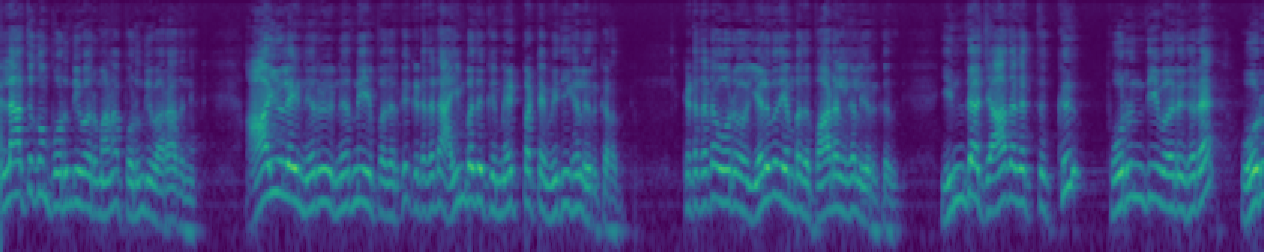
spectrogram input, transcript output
எல்லாத்துக்கும் பொருந்தி வருமான பொருந்தி வராதுங்க. ஆயுளை நிர் நிர்ணயிப்பதற்கு கிட்டத்தட்ட ஐம்பதுக்கு மேற்பட்ட விதிகள் இருக்கிறது. கிட்டத்தட்ட ஒரு எழுபது எண்பது பாடல்கள் இருக்குது. இந்த ஜாதகத்துக்கு பொருந்தி வருகிற ஒரு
